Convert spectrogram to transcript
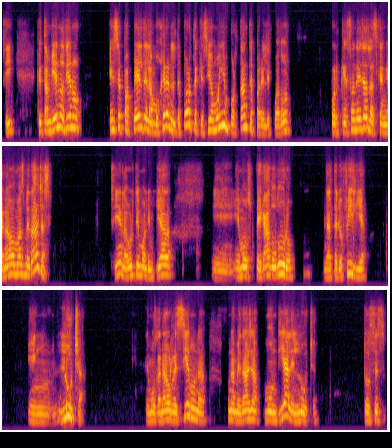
¿sí? Que también nos dieron ese papel de la mujer en el deporte, que ha sido muy importante para el Ecuador, porque son ellas las que han ganado más medallas. Sí, en la última Olimpiada eh, hemos pegado duro en alterofilia, en lucha. Hemos ganado recién una, una medalla mundial en lucha. Entonces,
